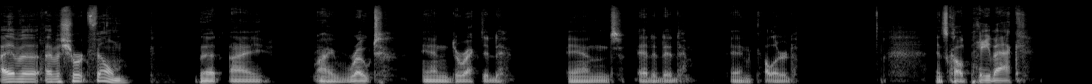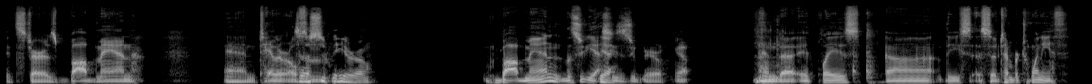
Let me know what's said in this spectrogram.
I have a I have a short film that I I wrote and directed and edited and colored. It's called Payback. It stars Bob Mann and Taylor It's a superhero. Bob Mann, the yes, Yeah. he's a superhero. Yeah, and uh, it plays uh, the September twentieth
